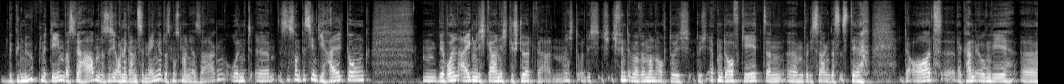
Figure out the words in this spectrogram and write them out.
begnügt mit dem, was wir haben. Das ist ja auch eine ganze Menge, das muss man ja sagen. Und äh, es ist so ein bisschen die Haltung, hm, wir wollen eigentlich gar nicht gestört werden. Nicht? Und ich, ich, ich finde immer, wenn man auch durch, durch Eppendorf geht, dann ähm, würde ich sagen, das ist der, der Ort, äh, da kann irgendwie äh,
